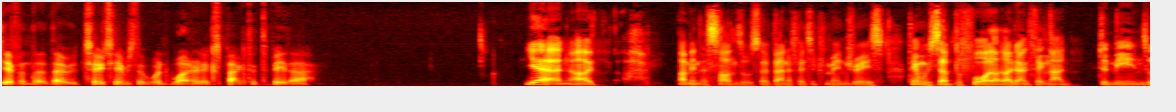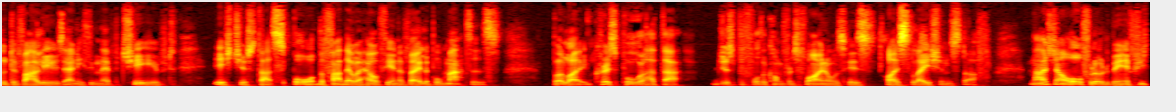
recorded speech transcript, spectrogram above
given that there were two teams that weren't really expected to be there. Yeah, and I, I mean, the Suns also benefited from injuries. I think we said before. I don't think that demeans or devalues anything they've achieved. It's just that sport, the fact they were healthy and available matters. But like Chris Paul had that just before the conference finals, his isolation stuff. Imagine how awful it would have been if you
